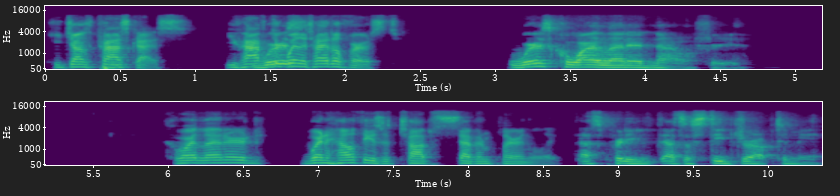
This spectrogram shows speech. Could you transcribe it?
He jumps past guys. You have where's, to win the title first. Where's Kawhi Leonard now for you? Kawhi Leonard, when healthy, is a top seven player in the league. That's pretty. That's a steep drop to me.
